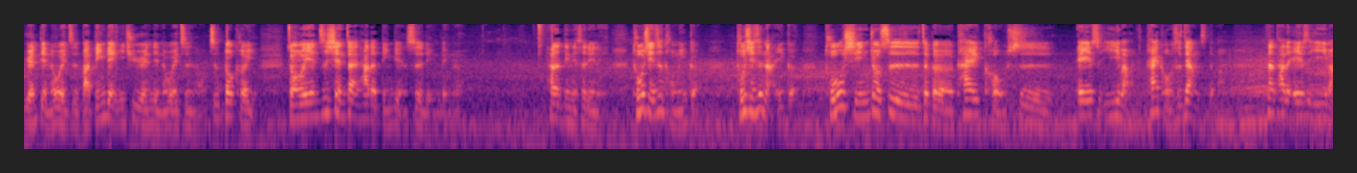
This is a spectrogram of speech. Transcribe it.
原点的位置，把顶点移去原点的位置，这都可以。总而言之，现在它的顶点是零零了，它的顶点是零零，图形是同一个。图形是哪一个？图形就是这个开口是 a 是一嘛，开口是这样子的嘛，那它的 a 是一嘛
